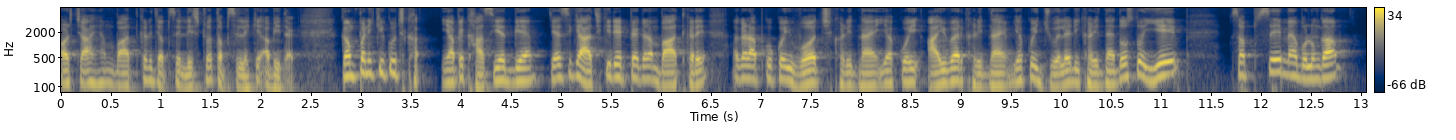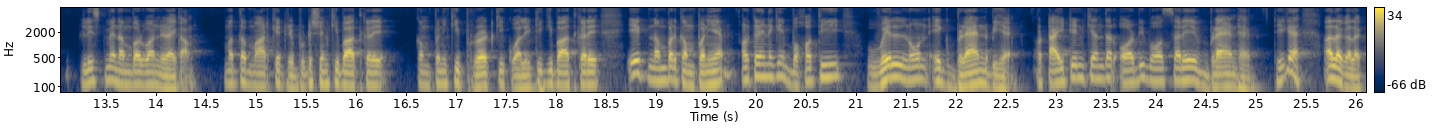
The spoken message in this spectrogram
और चाहे हम बात करें जब से लिस्ट हो तब से लेके अभी तक। कंपनी की कुछ यहाँ पे खासियत भी है। जैसे कि आज की डेट पे अगर हम बात करें, अगर आपको कोई वॉच खरीदना है या कोई आईवेयर खरीदना है या कोई ज्वेलरी खरीदना है, दोस्तों ये सबसे मैं बोलूँगा लिस्ट में नंबर वन रहेगा। मतलब मार्केट रिपुटेशन की बात करें कंपनी की प्रोडक्ट की क्वालिटी की बात करें, एक नंबर कंपनी है और कहीं ना कहीं बहुत ही वेल नोन एक ब्रांड भी है और टाइटन के अंदर और भी बहुत सारे ब्रांड हैं, ठीक है? अलग अलग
